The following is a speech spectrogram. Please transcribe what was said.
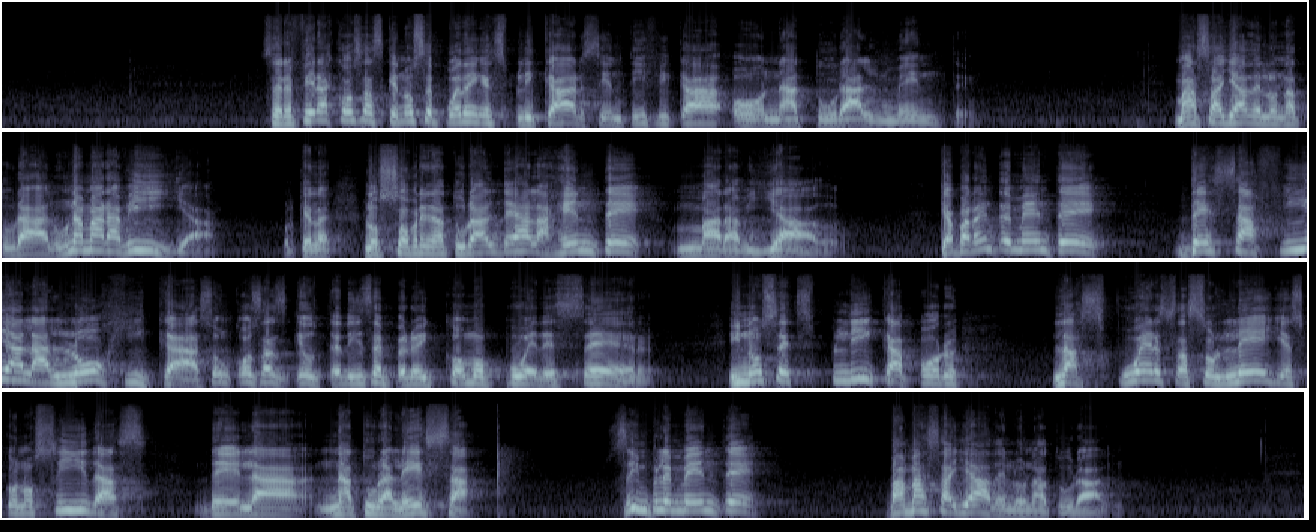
Se refiere a cosas que no se pueden explicar científica o naturalmente. Más allá de lo natural, una maravilla, porque lo sobrenatural deja a la gente maravillado, que aparentemente desafía la lógica, son cosas que usted dice, pero ¿y cómo puede ser? Y no se explica por las fuerzas o leyes conocidas de la naturaleza. Simplemente va más allá de lo natural.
